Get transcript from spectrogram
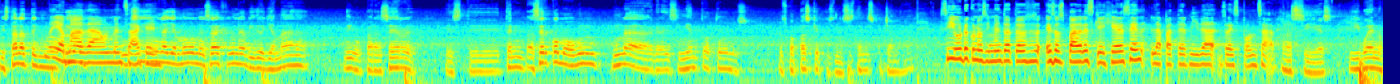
está la tecnología. Una llamada, un mensaje. una llamada, un mensaje, una videollamada, digo, para hacer, este, hacer como un, un, agradecimiento a todos los, los, papás que pues nos están escuchando. Sí, un reconocimiento a todos esos padres que ejercen la paternidad responsable. Así es. Y bueno.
